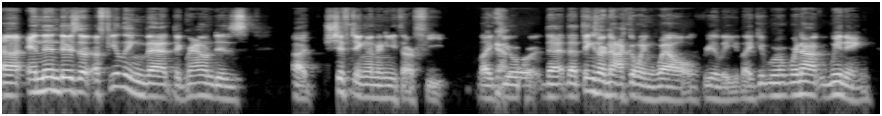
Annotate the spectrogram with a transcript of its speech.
uh, and then there's a, a, feeling that the ground is uh, shifting underneath our feet. Like yeah. you're that that things are not going well really. Like we're, we're not winning.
